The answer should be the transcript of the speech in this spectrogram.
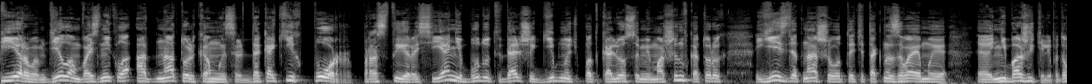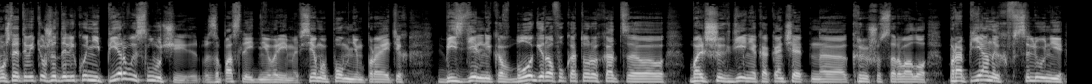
первым делом возникла одна только мысль. До каких пор простые россияне будут и дальше гибнуть под колесами машин, в которых ездят наши вот эти так называемые э, небожители? Потому что это ведь уже далеко не первый случай за последнее время. Все мы помним про этих бездельников-блогеров, у которых от э, больших денег окончательно крышу сорвало. Про пьяных в слюне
